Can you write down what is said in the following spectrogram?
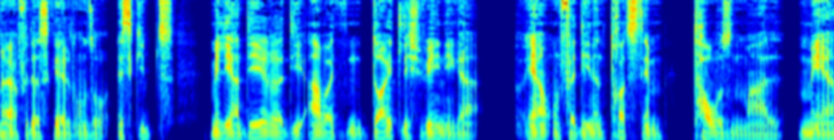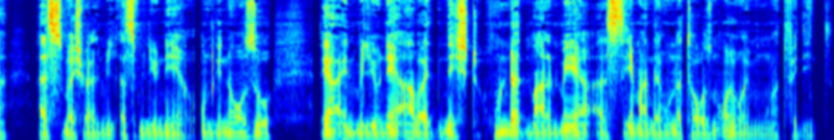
äh, für das Geld und so. Es gibt Milliardäre, die arbeiten deutlich weniger, ja, und verdienen trotzdem tausendmal mehr als zum Beispiel als Millionäre. Und genauso, ja, ein Millionär arbeitet nicht hundertmal mehr als jemand, der hunderttausend Euro im Monat verdient.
